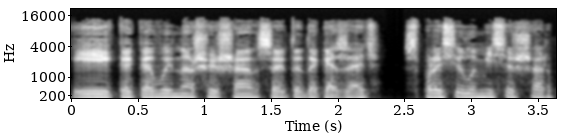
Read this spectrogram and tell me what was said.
«И каковы наши шансы это доказать?» — спросила миссис Шарп.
